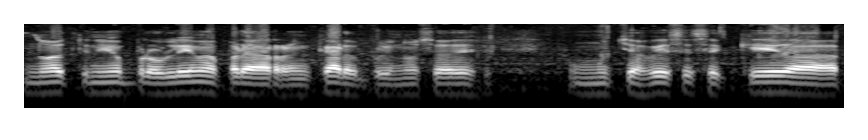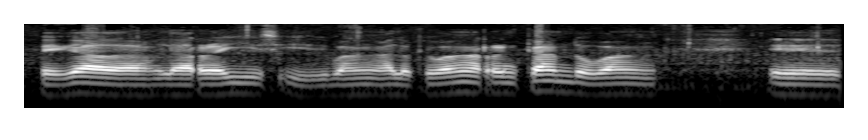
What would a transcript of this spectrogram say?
no ha tenido problemas para arrancar, porque no sabe, muchas veces se queda pegada la raíz y van a lo que van arrancando van eh,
